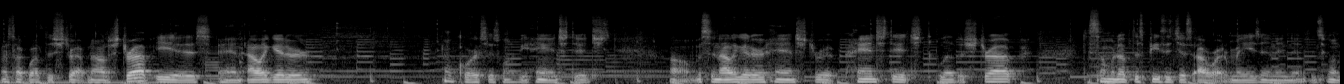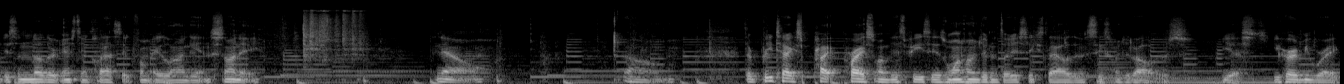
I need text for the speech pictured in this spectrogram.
let's talk about this strap now. The strap is an alligator. Of course, it's going to be hand stitched. Um, it's an alligator hand strip, hand stitched leather strap. To sum it up, this piece is just outright amazing, and it's going. It's another instant classic from A. Lange and Söhne. Now, um, the pre-tax price on this piece is one hundred and thirty-six thousand six hundred dollars. Yes, you heard me right.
